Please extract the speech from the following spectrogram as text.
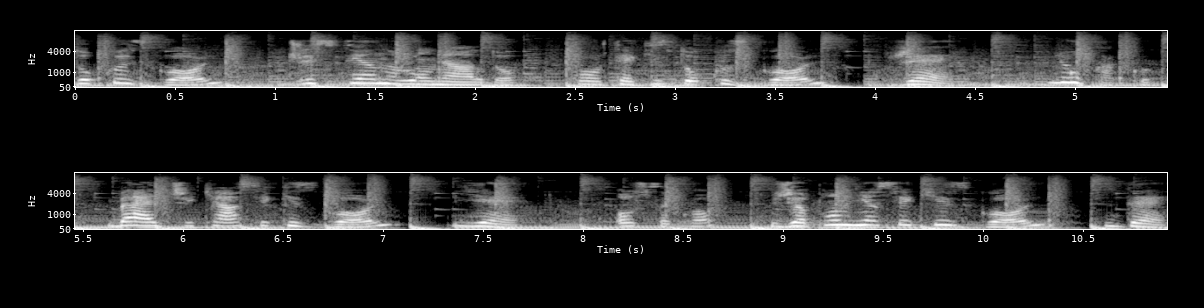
9 gol, Cristiano Ronaldo, Portekiz 9 gol, R. Lukaku, Belçika 8 gol, Y. Osako, Japonya 8 gol, D.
